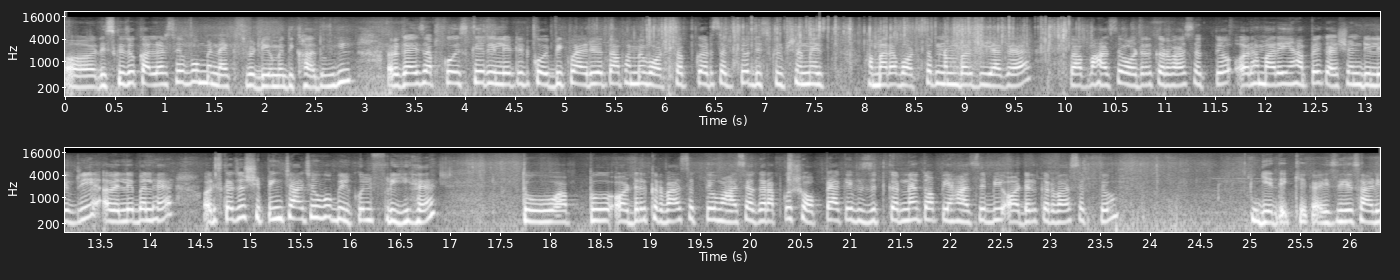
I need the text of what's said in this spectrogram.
और इसके जो कलर्स है, वो मैं नेक्स्ट वीडियो में दिखा दूँगी। और गाइज़ आपको इसके रिलेटेड कोई भी क्वायरी हो तो आप हमें व्हाट्सअप कर सकते हो। डिस्क्रिप्शन में हमारा व्हाट्सअप नंबर दिया गया है। तो आप वहाँ से ऑर्डर करवा सकते हो और हमारे यहाँ पे कैश ऑन डिलीवरी अवेलेबल है और इसका जो शिपिंग चार्ज है वो बिल्कुल फ्री है। तो आप ऑर्डर करवा सकते हो वहाँ से। अगर आपको शॉप पे आके विज़िट करना है तो आप यहाँ से भी ऑर्डर करवा सकते हो। ये देखिएगा इस ये साड़ी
